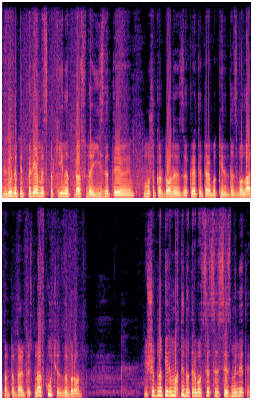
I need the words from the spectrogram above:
людина-підприємець спокійно туди-сюди їздити, тому що кордони закриті, треба кидати дозвола там та далі. Тобто у нас куча заборон. І щоб нам перемогти, нам треба все це все змінити.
